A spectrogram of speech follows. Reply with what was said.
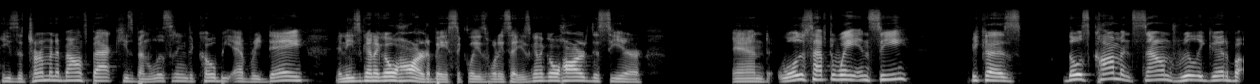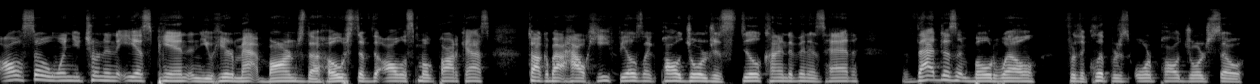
he's determined to bounce back. He's been listening to Kobe every day, and he's going to go hard, basically, is what he said. He's going to go hard this year. And we'll just have to wait and see because those comments sound really good, but also when you turn into ESPN and you hear Matt Barnes, the host of the All the Smoke podcast, talk about how he feels like Paul George is still kind of in his head, that doesn't bode well for the Clippers or Paul George. So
